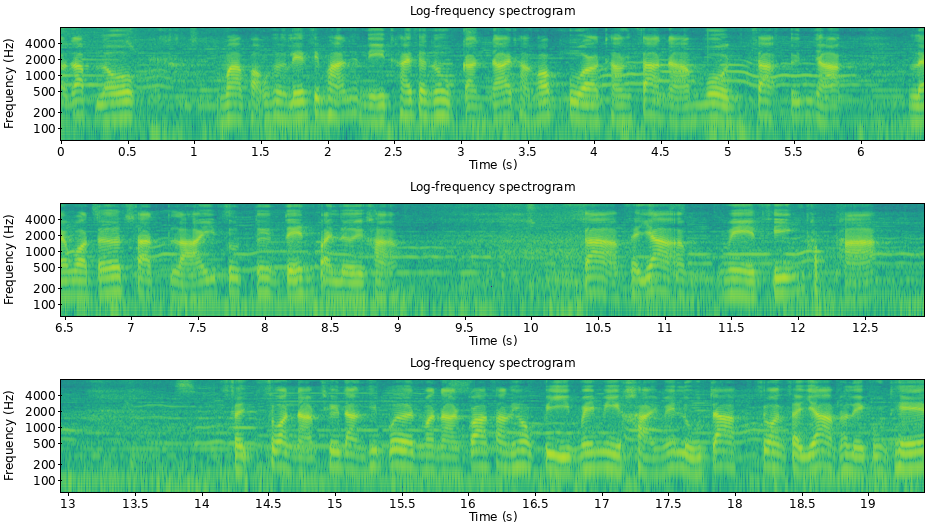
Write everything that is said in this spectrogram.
ระดับโลก มาพร้อมเครื่องเล่น15ชนิดให้สนุกกันได้ทั้งครอบครัวทั้งสระน้ำบนสระขึ้นยักษ์ และวอเตอร์สัตว์หลายสุดตื่นเต้นไปเลยครับ 3. สยามเมซิงพับพาร์คส่วนน้ำชื่อดังที่เปิดมานานกว่า36ปี ไม่มีใครไม่รู้จัก ส่วนสยามทะเลกรุงเทพ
